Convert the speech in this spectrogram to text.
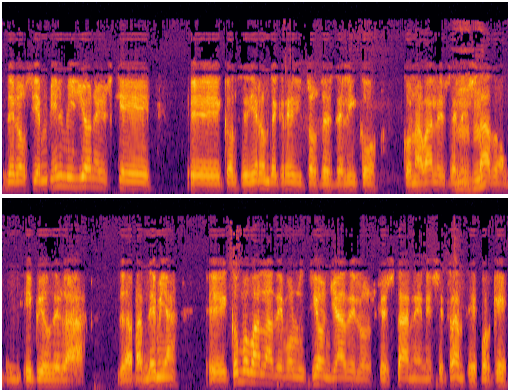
de los 100.000 millones que eh, concedieron de créditos desde el ICO con avales del Estado al principio de la, de la pandemia. Eh, ¿Cómo va la devolución ya de los que están en ese trance? Porque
